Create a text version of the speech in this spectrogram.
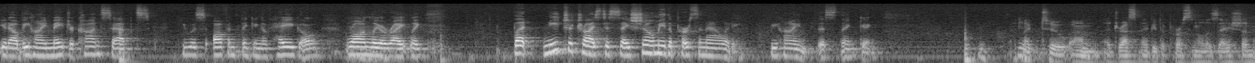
you know, behind major concepts, he was often thinking of Hegel, wrongly or rightly. But Nietzsche tries to say, show me the personality behind this thinking. I'd like to um, address maybe the personalization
